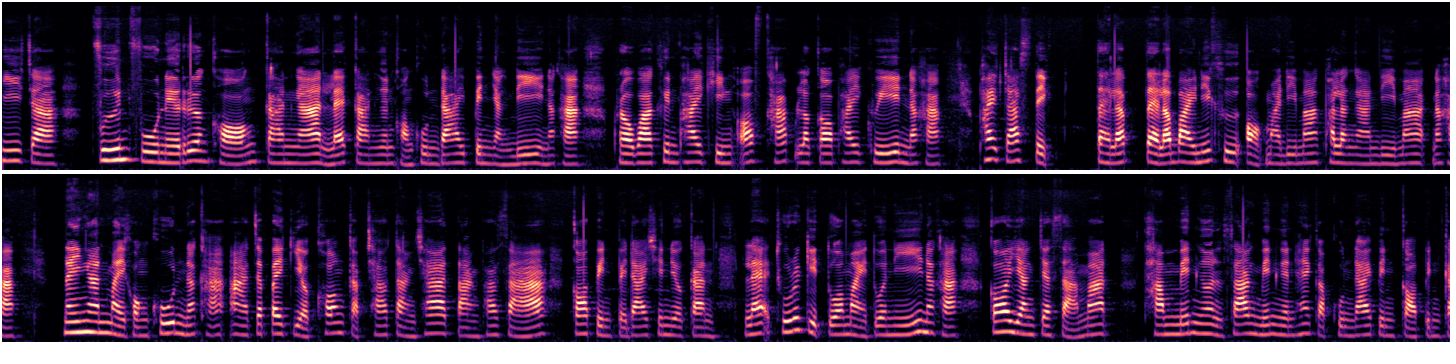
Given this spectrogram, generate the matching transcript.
ที่จะฟื้นฟูในเรื่องของการงานและการเงินของคุณได้เป็นอย่างดีนะคะ เพราะว่าขึ้นไพ่ King of Cup แล้วก็ไพ่ Queen นะคะ ไพ่ Justice แต่ละแต่ละใบนี้คือออกมาดีมากพลังงานดีมากนะคะ ในงานใหม่ของคุณนะคะ อาจจะไปเกี่ยวข้องกับชาวต่างชาติต่างภาษา ก็เป็นไปได้เช่นเดียวกัน และธุรกิจตัวใหม่ตัวนี้นะคะ ก็ยังจะสามารถทำเม็ดเงินสร้างเม็ดเงินให้กับคุณได้เป็นกอบเป็นก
